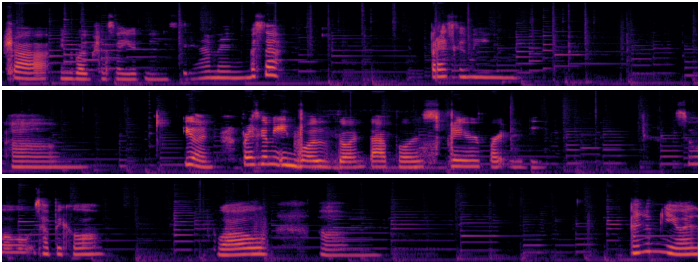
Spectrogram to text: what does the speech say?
siya, involved siya sa youth ministry namin. Basta, pares kaming, um, yun, pares kami involved doon, tapos prayer partner din. So, sabi ko, wow, um, alam niyo yun,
